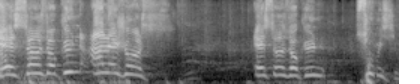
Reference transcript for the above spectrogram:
Et sans aucune allégeance et sans aucune soumission.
